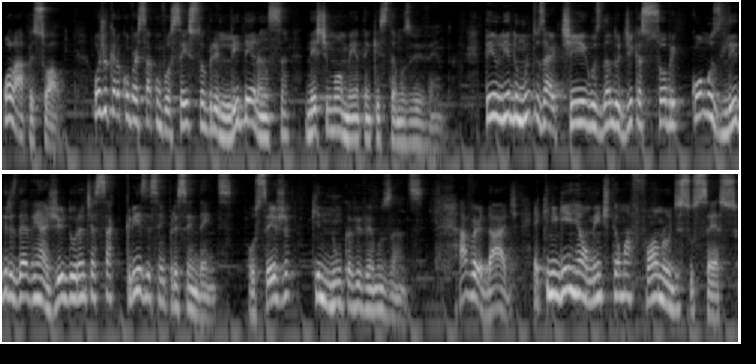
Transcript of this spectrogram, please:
Olá, pessoal. Hoje eu quero conversar com vocês sobre liderança neste momento em que estamos vivendo. Tenho lido muitos artigos dando dicas sobre como os líderes devem agir durante essa crise sem precedentes, ou seja, que nunca vivemos antes. A verdade é que ninguém realmente tem uma fórmula de sucesso,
